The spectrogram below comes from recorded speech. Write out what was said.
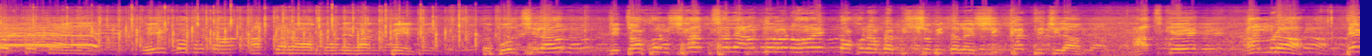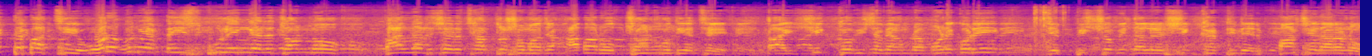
করতে চায় না। এই কথাটা আপনারা মনে রাখবেন। তো বলছিলাম যে যখন সাত সালে আন্দোলন হয়, তখন আমরা বিশ্ববিদ্যালয়ের শিক্ষার্থী ছিলাম। আজকে আমরা দেখতে পাচ্ছি, ওরকমই একটা স্কুলিং এর জন্ম বাংলাদেশের ছাত্র সমাজ আবারও জন্ম দিয়েছে। তাই শিক্ষক হিসেবে আমরা মনে করি যে বিশ্ববিদ্যালয়ের শিক্ষার্থীদের পাশে দাঁড়ানো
